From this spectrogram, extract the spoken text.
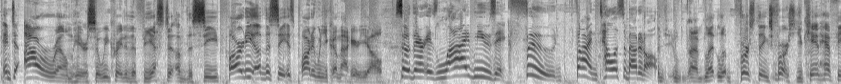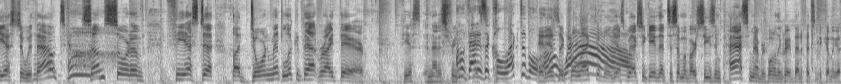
into our realm here, so we created the Fiesta of the Sea. Party of the Sea. It's party when you come out here, y'all. So there is live music, food, fun. Tell us about it all. Uh, let, let- first things first, you can't have Fiesta without some sort of Fiesta adornment. Look at that right there. Fiesta, and that is for you. Oh, that is a collectible. It is oh, a collectible. Yes, we actually gave that to some of our season pass members. One of the great benefits of becoming a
